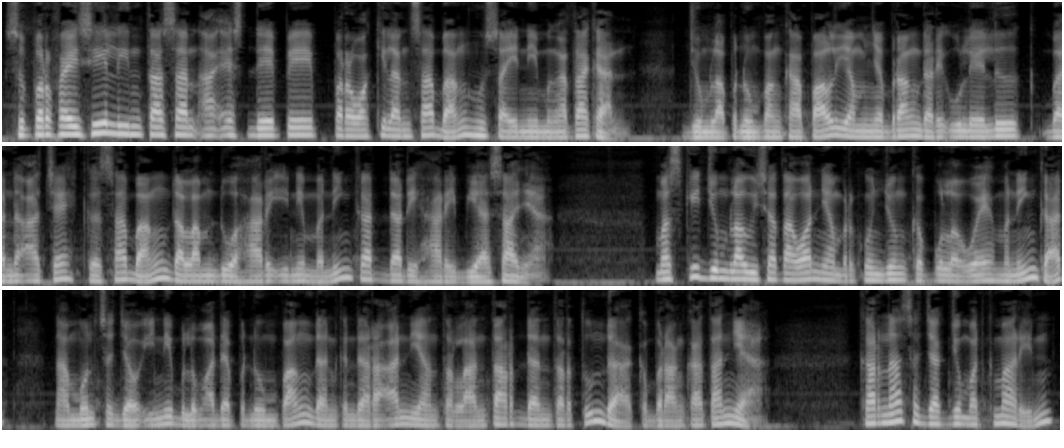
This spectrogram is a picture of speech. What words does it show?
Supervisi lintasan ASDP perwakilan Sabang Husaini mengatakan, Jumlah penumpang kapal yang menyeberang dari Ulele, Banda Aceh ke Sabang dalam dua hari ini meningkat dari hari biasanya. Meski jumlah wisatawan yang berkunjung ke Pulau Weh meningkat, namun sejauh ini belum ada penumpang dan kendaraan yang terlantar dan tertunda keberangkatannya. Karena sejak Jumat kemarin,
